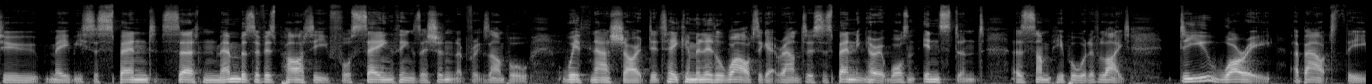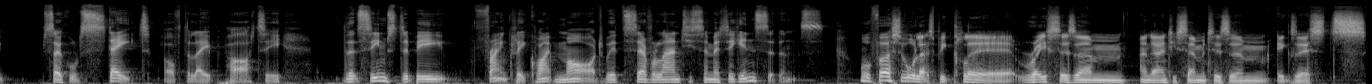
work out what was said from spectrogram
to maybe suspend certain members of his party for saying things they shouldn't have. For example, with Naz Shah, it did take him a little while to get around to suspending her. It wasn't instant, as some people would have liked. Do you worry about the so called state of the Labour Party that seems to be, frankly, quite marred with several anti Semitic incidents? Well, first of all, let's be clear racism and anti Semitism exists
